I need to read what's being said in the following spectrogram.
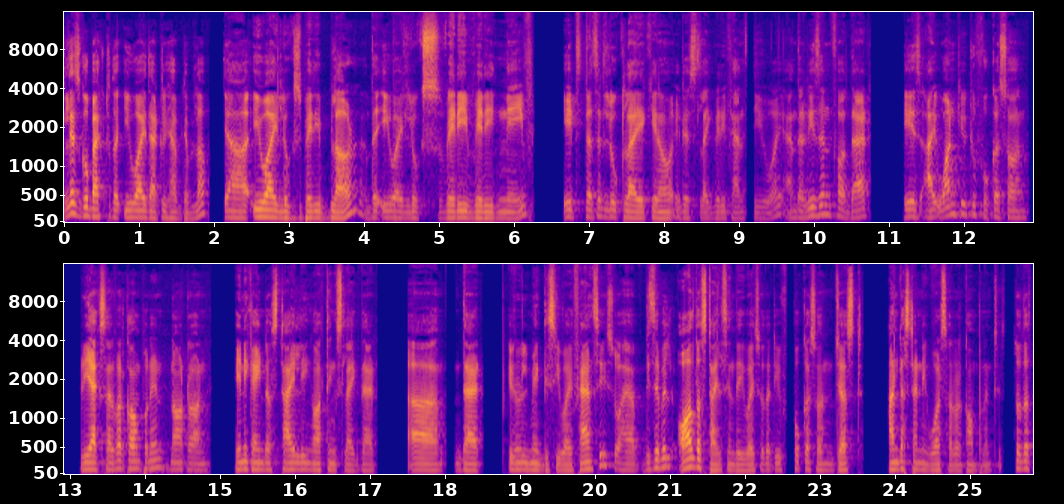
let's go back to the ui that we have developed uh, UI looks very blur. The UI looks very, very naive. It doesn't look like, you know, it is like very fancy UI. And the reason for that is I want you to focus on React Server component, not on any kind of styling or things like that, uh, that it will make this UI fancy. So I have disabled all the styles in the UI so that you focus on just understanding what server components is. So the,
